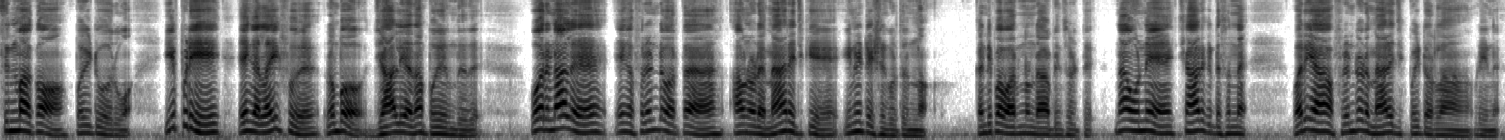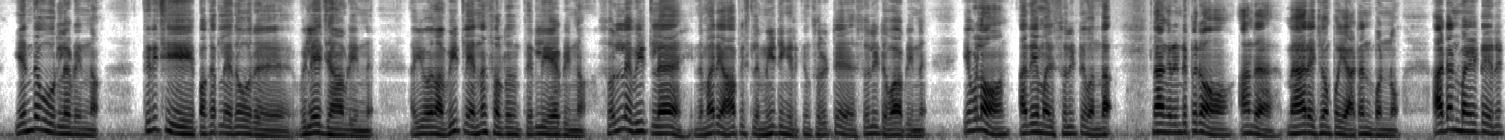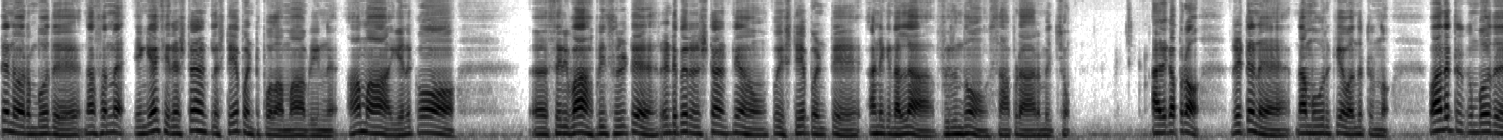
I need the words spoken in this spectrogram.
சினிமாக்கும் போயிட்டு வருவோம். இப்படி எங்கள் லைஃபு ரொம்ப ஜாலியாக தான் போயிருந்தது. ஒரு நாள் எங்கள் ஃப்ரெண்டு ஒருத்தன் அவனோட மேரேஜ்க்கு இன்விடேஷன் கொடுத்துருந்தான். கண்டிப்பாக வரணும்டா அப்படின்னு சொல்லிட்டு. நான் ஒன்று சாருக்கிட்ட சொன்னேன் வரியா ஃப்ரெண்டோட மேரேஜுக்கு போயிட்டு வரலாம் அப்படின்னு. எந்த ஊரில்? அப்படின்னா திருச்சி பக்கத்தில் ஏதோ ஒரு வில்லேஜா அப்படின்னு. ஐயோ நான் வீட்டில் என்ன சொல்கிறதுன்னு தெரியலையே அப்படின்னா. சொல்ல வீட்டில் இந்த மாதிரி ஆஃபீஸில் மீட்டிங் இருக்குன்னு சொல்லிட்டு சொல்லிட்டு வா அப்படின்னு. இவளும் அதே மாதிரி சொல்லிட்டு வந்தா. நாங்கள் ரெண்டு பேரும் அந்த மேரேஜும் போய் அட்டன் பண்ணோம். அட்டன் பண்ணிவிட்டு ரிட்டர்ன் வரும்போது நான் சொன்னேன் எங்கேயாச்சும் ரெஸ்டாரண்ட்டில் ஸ்டே பண்ணிட்டு போகலாமா அப்படின்னு. ஆமாம் எனக்கும் சரி வா அப்படின்னு சொல்லிட்டு ரெண்டு பேரும் ரெஸ்டாரண்ட்லேயும் போய் ஸ்டே பண்ணிட்டு அன்றைக்கி நல்லா விருந்தும் சாப்பிட ஆரம்பித்தோம் அதுக்கப்புறம் ரிட்டனு நம்ம ஊருக்கே வந்துட்டு இருந்தோம். வந்துட்டு இருக்கும்போது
